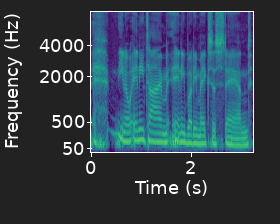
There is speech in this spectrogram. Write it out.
you know, anytime anybody makes a stand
